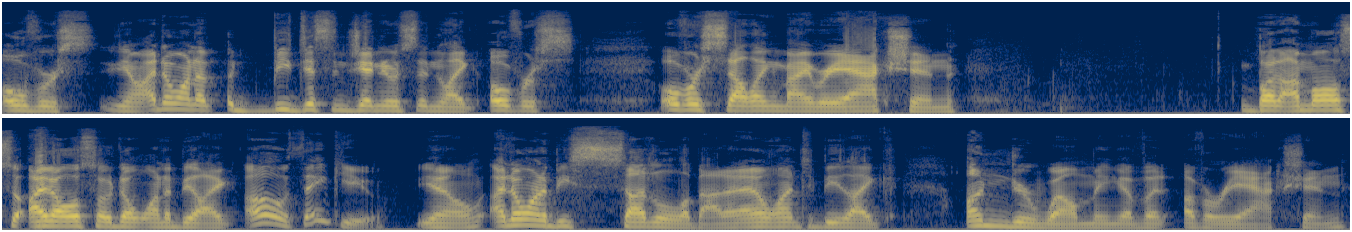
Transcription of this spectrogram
over you know I don't want to be disingenuous and like over overselling my reaction. But I'm also I also don't want to be like oh thank you you know? I don't want to be subtle about it. I don't want it to be like underwhelming of a of a reaction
